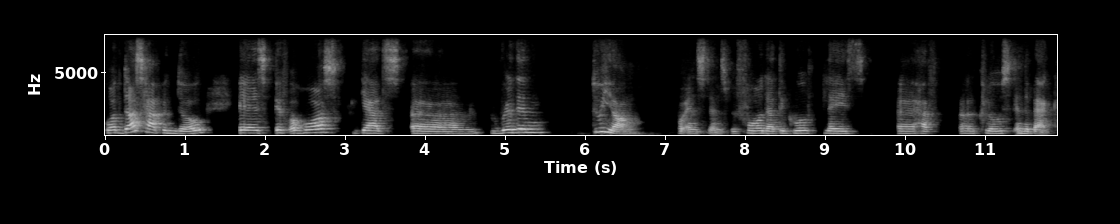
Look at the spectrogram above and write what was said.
What does happen though is if a horse gets um, ridden too young, for instance, before that the growth plates uh, have uh, closed in the back,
